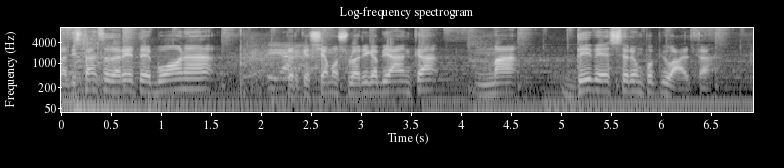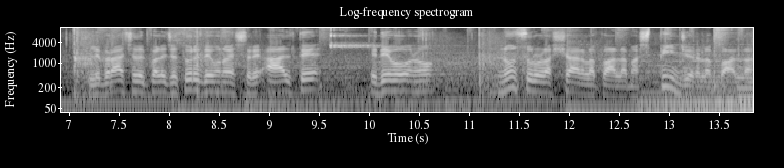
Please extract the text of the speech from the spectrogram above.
La distanza da rete è buona perché siamo sulla riga bianca, ma deve essere un po' più alta. Le braccia del palleggiatore devono essere alte e devono non solo lasciare la palla, ma spingere la palla.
